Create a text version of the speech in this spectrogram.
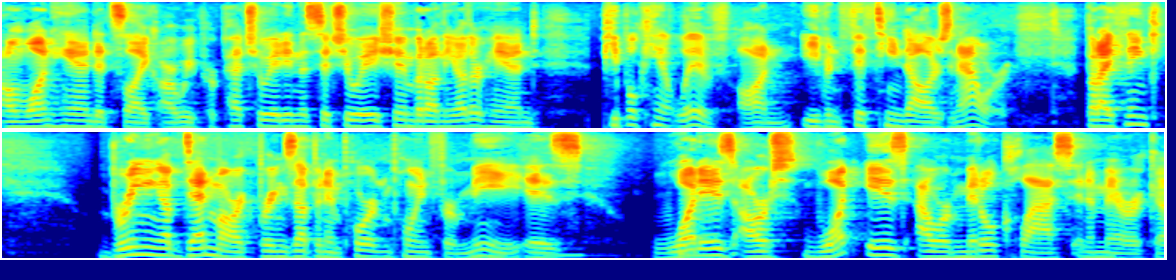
on one hand it's like are we perpetuating the situation, but on the other hand, people can't live on even $15 an hour. But I think bringing up Denmark brings up an important point for me is what is our what is our middle class in America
